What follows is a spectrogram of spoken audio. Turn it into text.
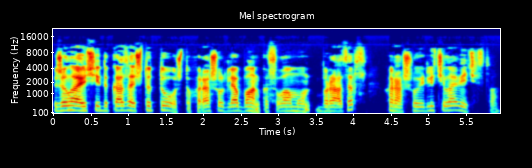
желающие доказать, что то, что хорошо для банка Salomon Brothers, хорошо и для человечества.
